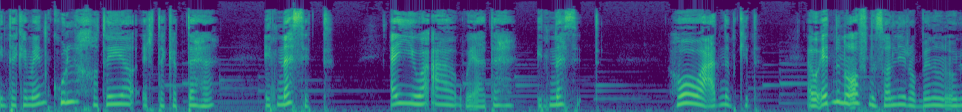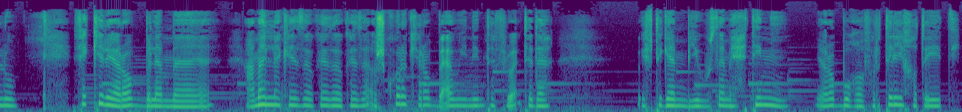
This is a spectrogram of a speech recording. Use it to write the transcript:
أنت كمان كل خطية ارتكبتها اتنست. أي وقعة وقعتها اتنست. هو وعدنا بكده. اوقات بنقف نصلي ربنا ونقول له فاكر يا رب لما عملنا كذا وكذا وكذا أشكرك يا رب قوي إن أنت في الوقت ده وقفت جنبي وسامحتني يا رب وغفرت لي خطيتي.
